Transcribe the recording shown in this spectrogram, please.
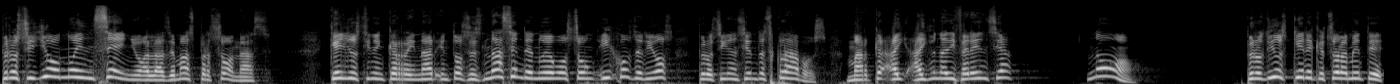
Pero si yo no enseño a las demás personas que ellos tienen que reinar, entonces nacen de nuevo, son hijos de Dios, pero siguen siendo esclavos. Marca, ¿hay, ¿Hay una diferencia? No. Pero Dios quiere que solamente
